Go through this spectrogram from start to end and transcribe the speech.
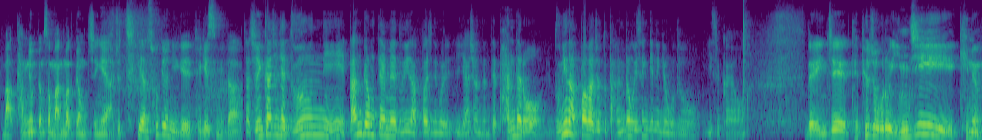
막 당뇨병성 망막병증의 아주 특이한 소견이게 되겠습니다. 자 지금까지 이제 눈이 딴 병 때문에 눈이 나빠지는 걸 얘기하셨는데 반대로 눈이 나빠가지고 또 다른 병이 생기는 경우도 있을까요? 네, 이제 대표적으로 인지 기능,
